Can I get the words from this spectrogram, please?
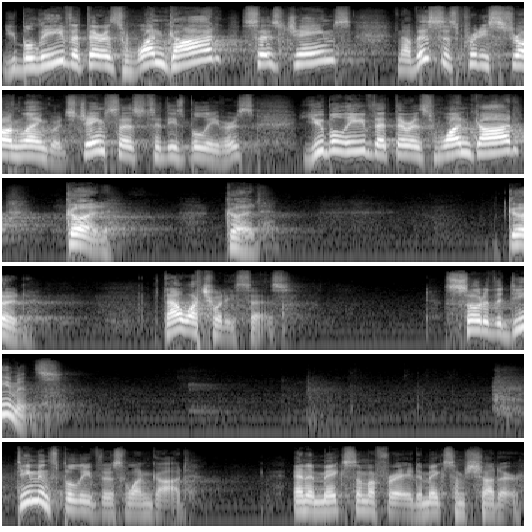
You believe that there is one God, says James. Now, this is pretty strong language. James says to these believers, You believe that there is one God? Good. Good. Good. Now, watch what he says. So do the demons. Demons believe there's one God, and it makes them afraid, it makes them shudder.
